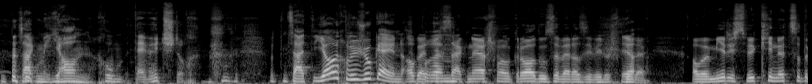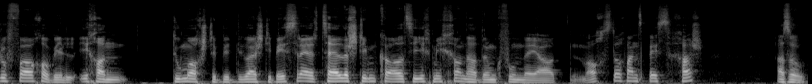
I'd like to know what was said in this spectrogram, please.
Und dann sagen wir, Jan, komm, den willst du doch. Und dann sagt er, ja, ich will schon gerne, aber... Aber ich ähm, sage nächstes Mal geradeaus, wer das ich will spielen. Ja. Aber mir ist es wirklich nicht so drauf angekommen, weil ich han, du machst die, du hast die bessere Erzählerstimme gehabt als ich, Micha, und habe darum gefunden, ja, mach's doch, wenn du es besser kannst. Also,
